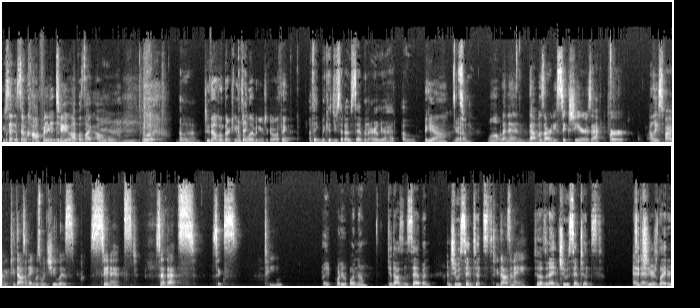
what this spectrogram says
You said it so confident too. I was like, oh, Well, uh-huh. I don't know. 2013 was 11 years ago, I think. I think because you said 07 earlier, I had O. Yeah, yeah. well, and then that was already six years after, or at least five years. 2008 was when she was sentenced. So that's 16, Wait, what, did, what now? 2007, and she was sentenced. 2008, 2008, and she was sentenced and six then years later,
